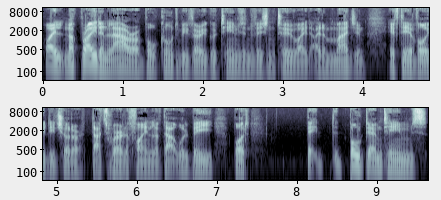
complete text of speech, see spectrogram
while Knockbride and Laragh are both going to be very good teams in Division Two, I'd, I'd imagine if they avoid each other, that's where the final of that will be. But they, both them teams,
